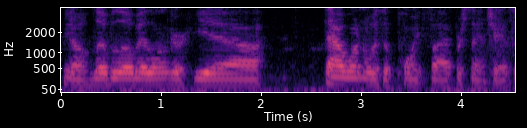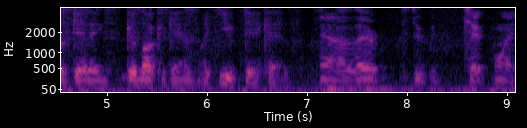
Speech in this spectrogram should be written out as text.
you know, live a little bit longer? Yeah. That one was a 0.5% chance of getting. Good luck again. Like, you dickheads. Yeah, they're stupid checkpoint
